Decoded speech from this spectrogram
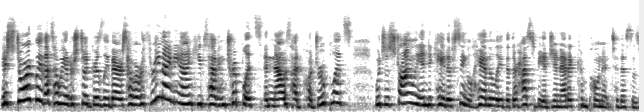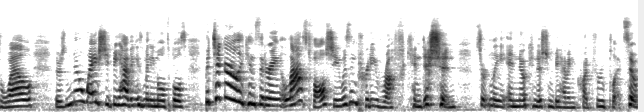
Historically, that's how we understood grizzly bears. However, 399 keeps having triplets and now has had quadruplets, which is strongly indicative single-handedly that there has to be a genetic component to this as well. There's no way she'd be having as many multiples, particularly considering last fall she was in pretty rough condition, certainly in no condition to be having quadruplets. So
